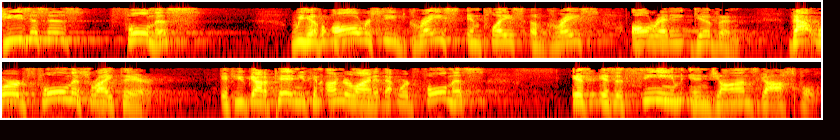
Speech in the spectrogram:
Jesus' fullness, we have all received grace in place of grace already given. That word fullness right there, if you've got a pen, you can underline it. That word fullness is, is a theme in John's gospel.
